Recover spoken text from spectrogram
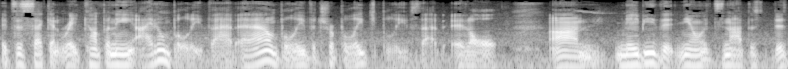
it's a second rate company. I don't believe that. And I don't believe that Triple H believes that at all. Um, maybe that, you know, it's not the, the,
